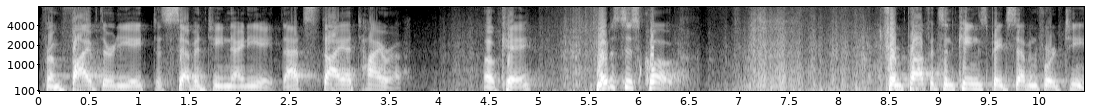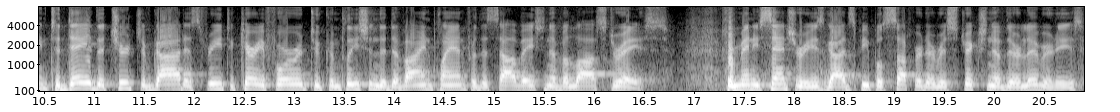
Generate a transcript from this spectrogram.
from 538 to 1798. That's Thyatira. Okay? Notice this quote From Prophets and Kings, page 714. Today, the church of God is free to carry forward to completion the divine plan for the salvation of a lost race. For many centuries, God's people suffered a restriction of their liberties.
